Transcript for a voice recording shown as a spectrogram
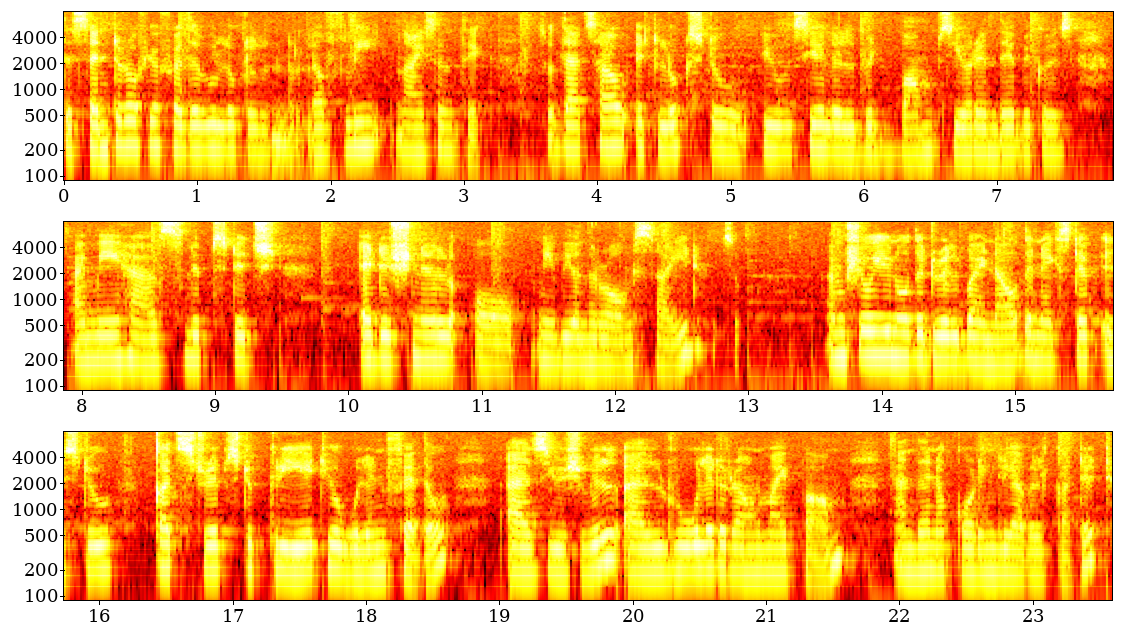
The center of your feather will look lovely nice and thick. So that's how it looks to you will see a little bit bumps here and there because I may have slip stitched additional or maybe on the wrong side. So I'm sure you know the drill by now. The next step is to cut strips to create your woolen feather. As usual I'll roll it around my palm and then accordingly I will cut it.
